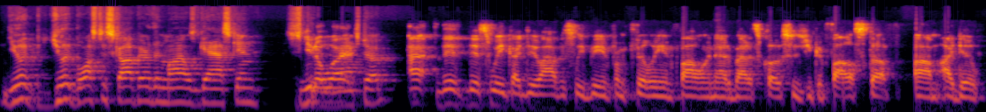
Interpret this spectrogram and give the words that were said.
You like you like Boston Scott better than Myles Gaskin? Just you know what? I, this, this, week I do. Obviously, being from Philly and following that about as close as you can follow stuff, um, I do.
